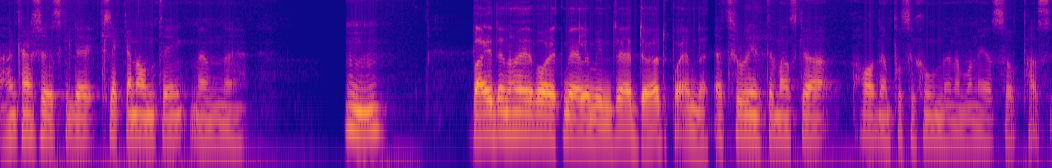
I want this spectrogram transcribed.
han kanske skulle kläcka någonting men eh, mm, Biden har ju varit mer eller mindre död på ämnet. jag tror inte man ska ha den positionen när man är så pass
